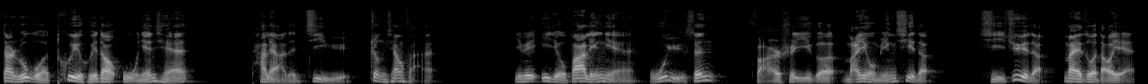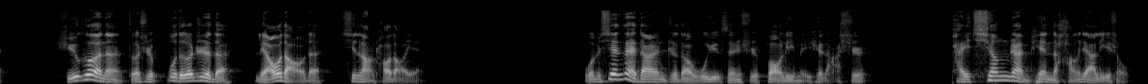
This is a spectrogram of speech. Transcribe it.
但如果退回到五年前，他俩的际遇正相反。因为一九八零年，吴宇森反而是一个蛮有名气的喜剧的卖座导演，徐克呢则是不得志的潦倒的新浪潮导演。我们现在当然知道吴宇森是暴力美学大师，拍枪战片的行家里手，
